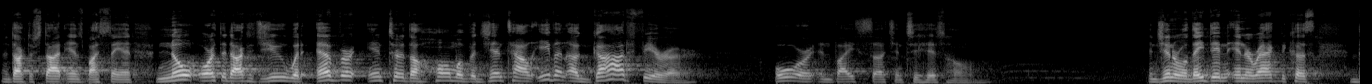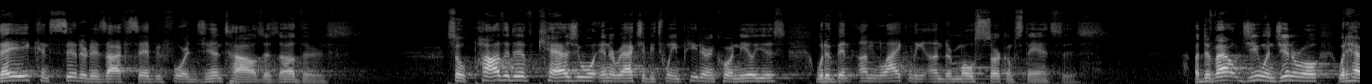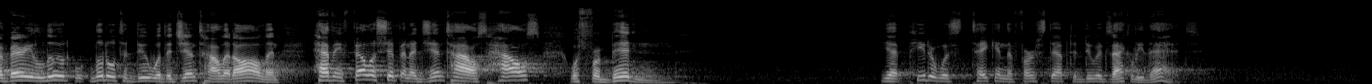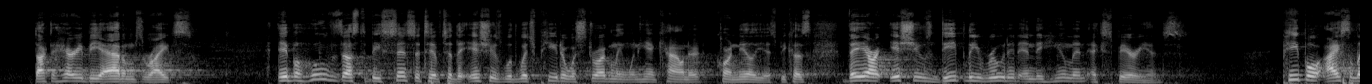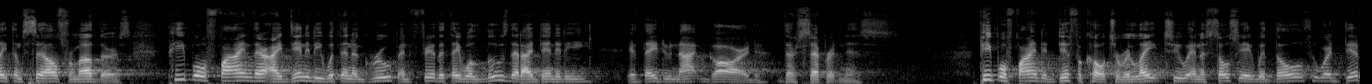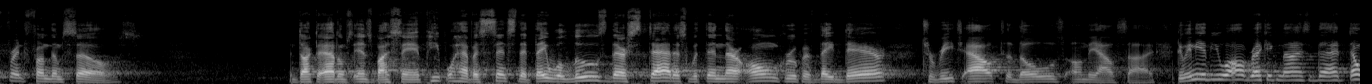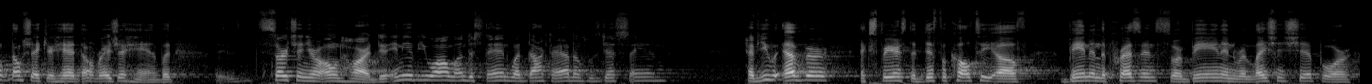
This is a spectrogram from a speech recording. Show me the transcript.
And Dr. Stott ends by saying, No Orthodox Jew would ever enter the home of a Gentile, even a God-fearer, or invite such into his home. In general, they didn't interact because they considered, as I've said before, Gentiles as others. So, positive, casual interaction between Peter and Cornelius would have been unlikely under most circumstances. A devout Jew in general would have very little, little, to do with a Gentile at all, and having fellowship in a Gentile's house was forbidden. Yet Peter was taking the first step to do exactly that. Dr. Harry B. Adams writes It behooves us to be sensitive to the issues with which Peter was struggling when he encountered Cornelius, because they are issues deeply rooted in the human experience. People isolate themselves from others. People find their identity within a group and fear that they will lose that identity if they do not guard their separateness. People find it difficult to relate to and associate with those who are different from themselves. And Dr. Adams ends by saying people have a sense that they will lose their status within their own group if they dare to reach out to those on the outside. Do any of you all recognize that? Don't, don't shake your head, don't raise your hand, but search in your own heart. Do any of you all understand what Dr. Adams was just saying? Have you ever experienced the difficulty of being in the presence or being in relationship or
